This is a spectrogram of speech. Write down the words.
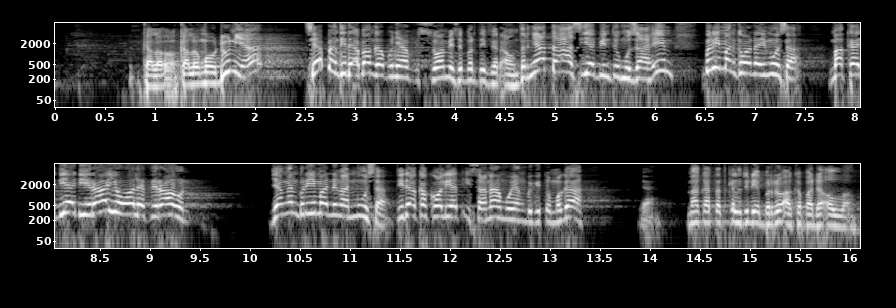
kalau kalau mau dunia, siapa yang tidak bangga punya suami seperti Firaun? Ternyata Asia bintu Muzahim beriman kepada Nabi Musa, maka dia dirayu oleh Firaun. Jangan beriman dengan Musa. Tidakkah kau lihat istanamu yang begitu megah? Ya. Maka tatkala itu dia berdoa kepada Allah.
